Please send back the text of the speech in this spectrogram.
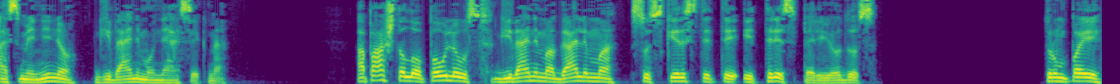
asmeninio gyvenimo nesėkmę. Apaštalo Pauliaus gyvenimą galima suskirstyti į tris periodus. Trumpai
